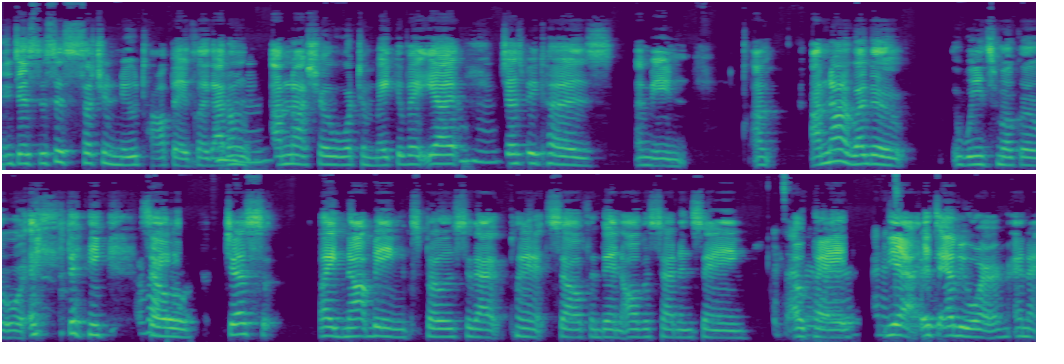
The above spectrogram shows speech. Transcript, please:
It just this is such a new topic. Like I don't mm-hmm. I'm not sure what to make of it yet. Mm-hmm. Just because I mean I'm I'm not a regular weed smoker or anything. Right. So just like not being exposed to that plant itself and then all of a sudden saying okay yeah it's everywhere and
